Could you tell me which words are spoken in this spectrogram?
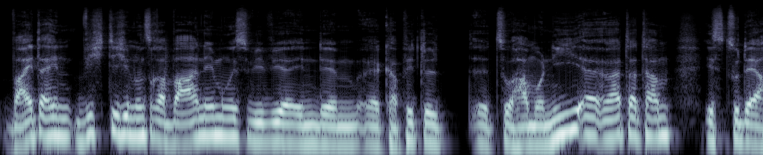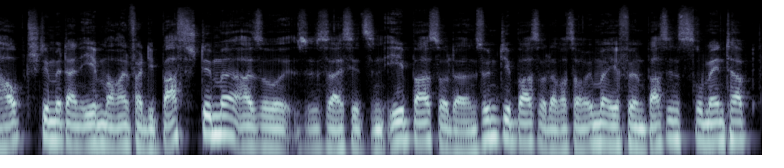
weiterhin wichtig in unserer Wahrnehmung ist, wie wir in dem äh, Kapitel äh, zur Harmonie erörtert haben, ist zu der Hauptstimme dann eben auch einfach die Bassstimme, also sei es jetzt ein E-Bass oder ein Synthi-Bass oder was auch immer ihr für ein Bassinstrument habt.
